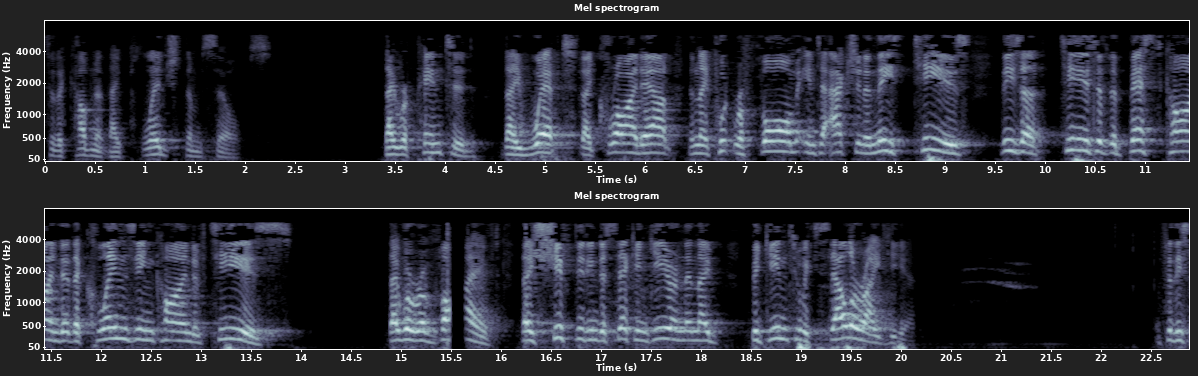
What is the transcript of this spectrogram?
to the covenant. They pledged themselves. They repented, they wept, they cried out, and they put reform into action. And these tears, these are tears of the best kind. They're the cleansing kind of tears. They were revived. They shifted into second gear and then they begin to accelerate here. For this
